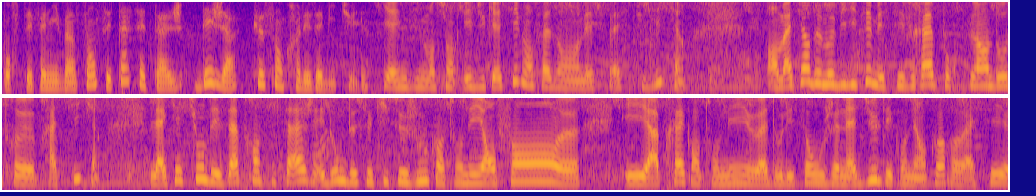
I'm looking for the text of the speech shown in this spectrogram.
Pour Stéphanie Vincent, c'est à cet âge déjà que s'ancrent les habitudes. Il y a une dimension éducative en fait dans l'espace public. En matière de mobilité, mais c'est vrai pour plein d'autres euh, pratiques, la question des apprentissages et donc de ce qui se joue quand on est enfant euh, et après quand on est euh, adolescent ou jeune adulte et qu'on est encore assez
